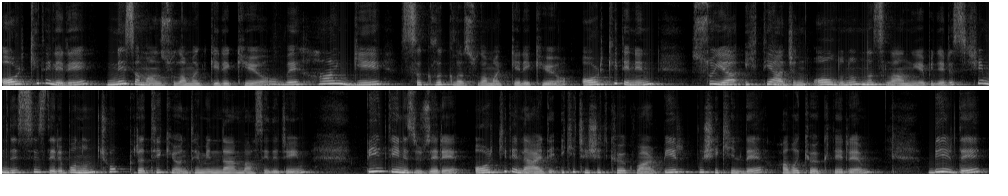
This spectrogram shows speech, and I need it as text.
Orkideleri ne zaman sulamak gerekiyor ve hangi sıklıkla sulamak gerekiyor? Orkidenin suya ihtiyacın olduğunu nasıl anlayabiliriz? Şimdi sizlere bunun çok pratik yönteminden bahsedeceğim. Bildiğiniz üzere orkidelerde iki çeşit kök var. Bir bu şekilde hava kökleri, bir de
